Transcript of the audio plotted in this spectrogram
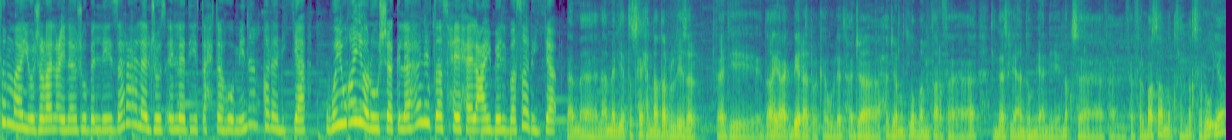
ثم يجرى العلاج بالليزر على الجزء الذي تحته من القرنية ويغير شكلها لتصحيح العيب البصري. العملية تصحيح النظر بالليزر هذه ظاهرة كبيرة درك ولات حاجة حاجة مطلوبة من طرف الناس اللي عندهم يعني نقص في البصر نقص في الرؤية.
